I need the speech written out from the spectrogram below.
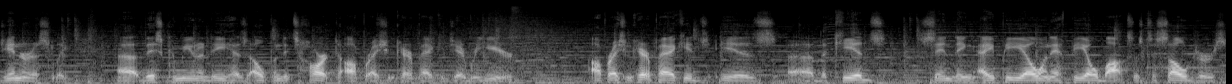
generously. Uh, this community has opened its heart to Operation Care Package every year. Operation Care Package is uh, the kids sending APO and FPO boxes to soldiers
